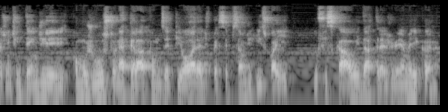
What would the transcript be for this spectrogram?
a gente entende como justo, né, pela, vamos dizer, piora de percepção de risco aí do fiscal e da Treasury americana.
